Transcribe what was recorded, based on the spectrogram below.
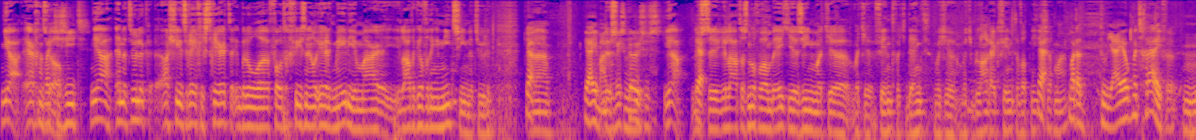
ja, ergens wat wel. je ziet. Ja, en natuurlijk, als je iets registreert, ik bedoel, eh, fotografie is een heel eerlijk medium, maar je laat ook heel veel dingen niet zien natuurlijk. Ja. Eh, Ja, je maakt Dus- ook weer keuzes. ja, dus eh, je laat alsnog wel een beetje zien wat je, wat je vindt, wat je denkt, wat je, wat je belangrijk vindt en wat niet, Ja, zeg maar. maar dat doe jij ook met schrijven. Mhm.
